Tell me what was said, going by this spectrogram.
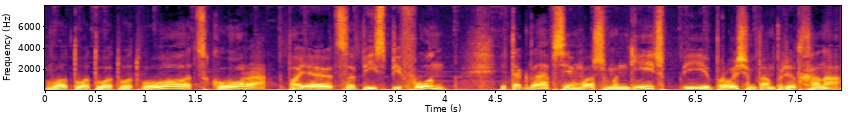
вот, вот, вот, вот, вот, вот, скоро появится PSP фон, и тогда всем вашим Engage и прочим там придет хана.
